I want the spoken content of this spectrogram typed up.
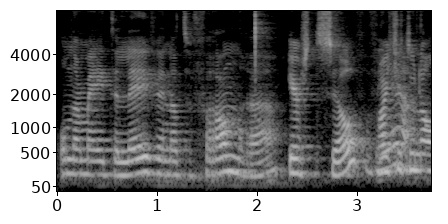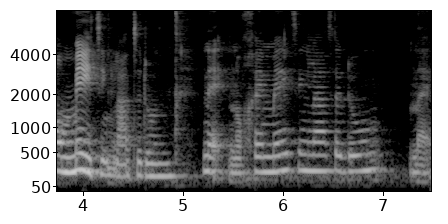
om daarmee te leven en dat te veranderen. Eerst zelf? Of had je toen al een meting laten doen? Nee, nog geen meting laten doen. Nee.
